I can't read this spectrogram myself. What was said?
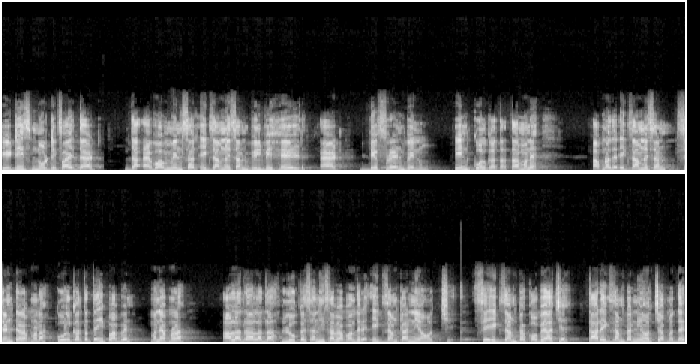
it is notify that the above mention examination will be held at different venue in Kolkata তার মানে আপনাদের এক্সামিনেশান সেন্টার আপনারা কলকাতাতেই পাবেন মানে আপনারা আলাদা আলাদা লোকেশন হিসাবে আপনাদের এক্সামটা নেওয়া হচ্ছে। সে এক্সামটা কবে আছে? তার এক্সামটা নিয়ে হচ্ছে আপনাদের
